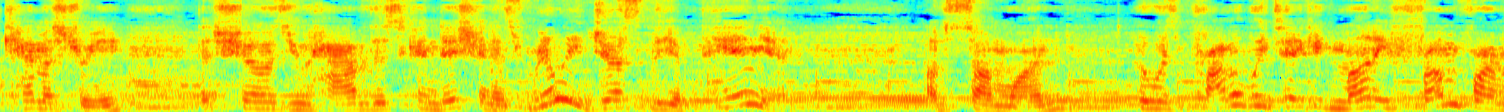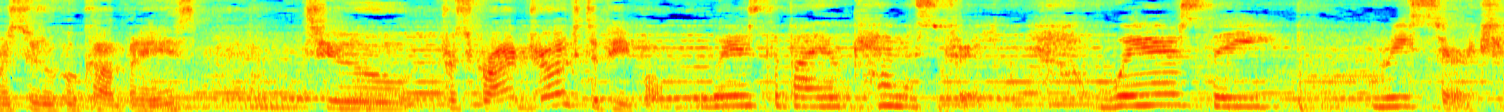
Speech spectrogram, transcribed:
chemistry that shows you have this condition. It's really just the opinion of someone who is probably taking money from pharmaceutical companies to prescribe drugs to people. Where's the biochemistry? Where's the research?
